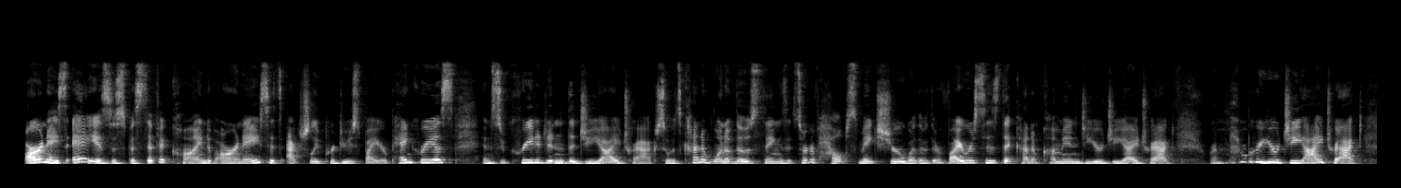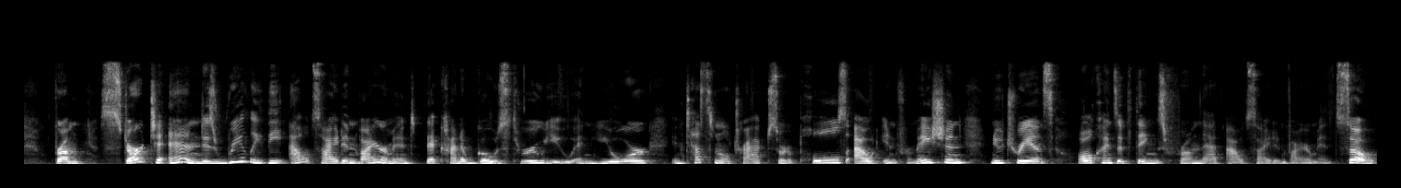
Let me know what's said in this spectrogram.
RNase A is a specific kind of RNase. It's actually produced by your pancreas and secreted into the GI tract. So it's kind of one of those things that sort of helps make sure whether they're viruses that kind of come into your GI tract. Remember your GI tract from start to end is really the outside environment that kind of goes through you and your intestinal tract sort of pulls out information, nutrients, all kinds of things from that outside environment. So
